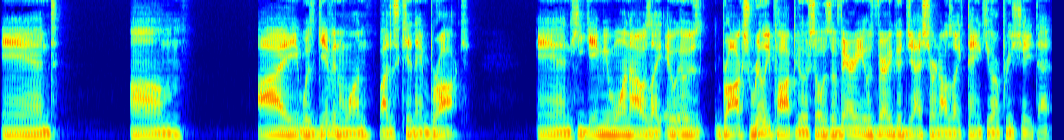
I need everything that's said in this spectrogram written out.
and um I was given one by this kid named Brock. And he gave me one. I was like, it, it, was Brock's really popular, so it was a very, it was very good gesture. And I was like, thank you, I appreciate that.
